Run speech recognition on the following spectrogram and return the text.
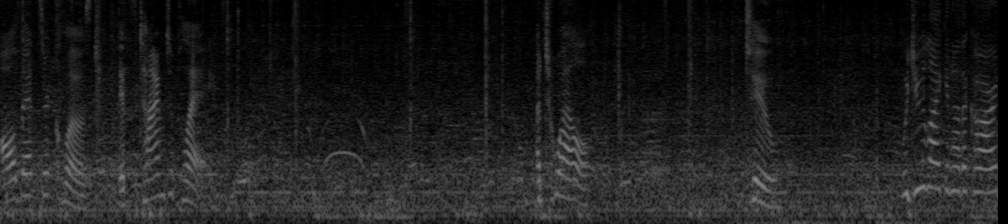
All bets are closed. It's time to play. A 12. Two. Would you like another card?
